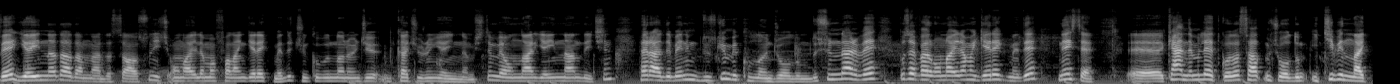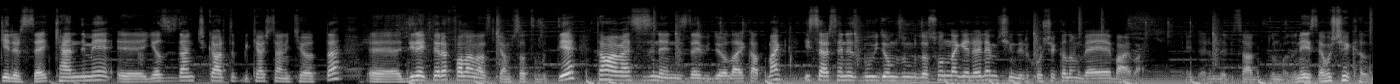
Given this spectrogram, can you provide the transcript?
Ve yayınladı adamlar da sağ olsun. Hiç onaylama falan gerekmedi. Çünkü bundan önce birkaç ürün yayınlamıştım ve onlar yayınlandığı için herhalde benim düzgün bir kullanıcı olduğumu düşündüler ve bu sefer onaylama gerekmedi. Neyse e, kendimi Let's Go'da satmış oldum. 2000 like gelirse kendimi e, yazıcıdan çıkartıp birkaç tane kağıtta e, direklere falan atacağım satılık diye. Tamamen sizin elinizde video like atmak. İsterseniz bu videomuzun burada sonuna gelelim. Şimdilik hoşçakalın ve bay bay. Ellerim de bir sabit durmadı. Neyse hoşçakalın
